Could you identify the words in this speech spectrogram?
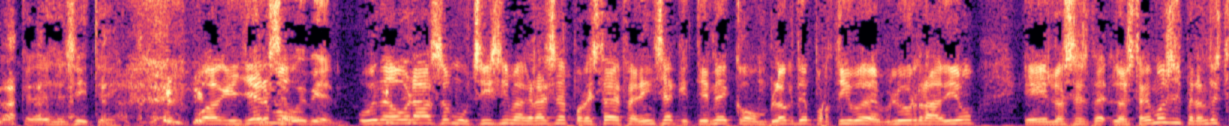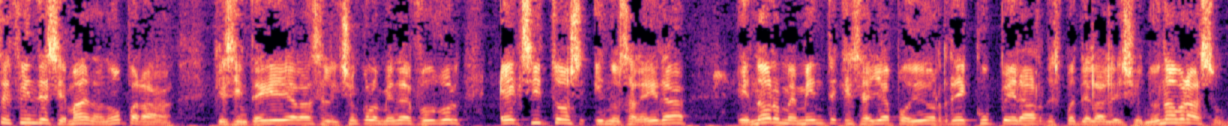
lo que necesite. Juan Guillermo, muy bien. un abrazo, muchísimas gracias por esta deferencia que tiene con Blog Deportivo de Blue Radio. Eh, los, est- los estaremos esperando este fin de semana, ¿no? Para que se integre ya la selección colombiana de fútbol. Éxitos y nos alegra enormemente que se haya podido recuperar después de la lesión. Un abrazo.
